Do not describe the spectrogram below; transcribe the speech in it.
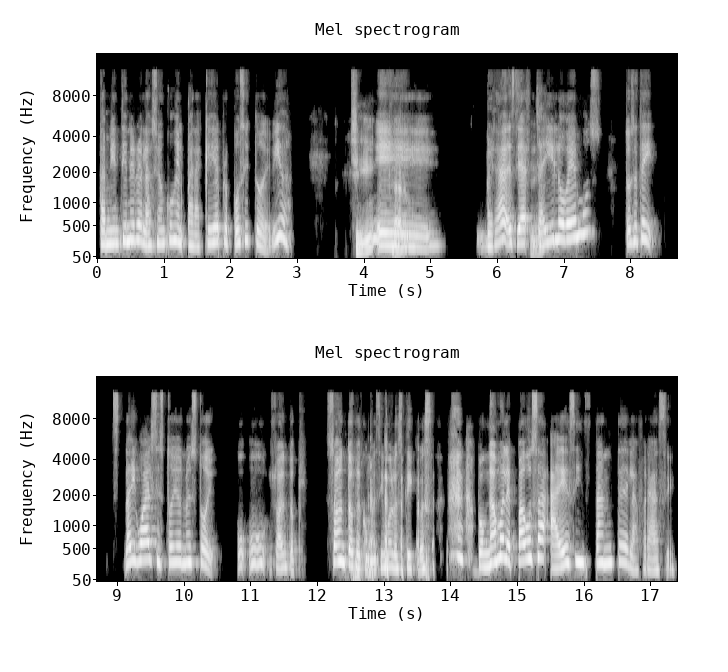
también tiene relación con el para qué y el propósito de vida. Sí, eh, ¿Verdad? Ya, ya, ahí lo vemos. Entonces, te, da igual si estoy o no estoy. Uh, uh, suave un toque. Suave un toque, como decimos los ticos. Pongámosle pausa a ese instante de la frase.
